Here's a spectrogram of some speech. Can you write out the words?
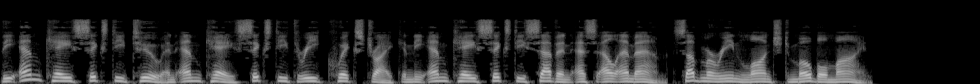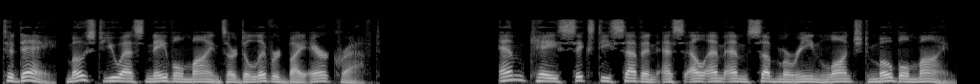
the Mk-62 and Mk-63 Quickstrike and the Mk-67 SLMM submarine-launched mobile mine. Today, most U.S. naval mines are delivered by aircraft. Mk-67 SLMM submarine-launched mobile mine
